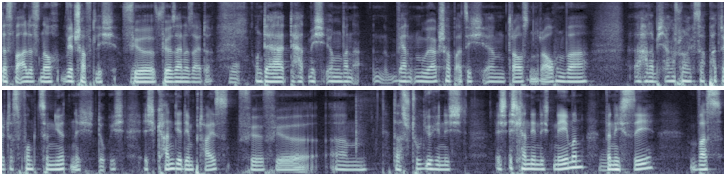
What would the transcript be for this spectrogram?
Das war alles noch wirtschaftlich für, für seine Seite. Ja. Und der, der hat mich irgendwann während einem Workshop, als ich ähm, draußen rauchen war, äh, hat er mich angesprochen und gesagt, Patrick, das funktioniert nicht. Du, ich, ich kann dir den Preis für, für ähm, das Studio hier nicht, ich, ich kann den nicht nehmen, Mhm. wenn ich sehe, was,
